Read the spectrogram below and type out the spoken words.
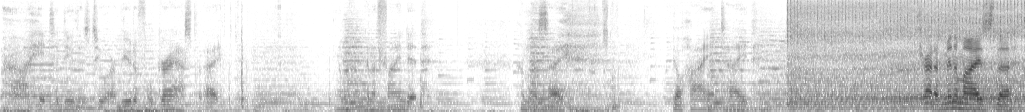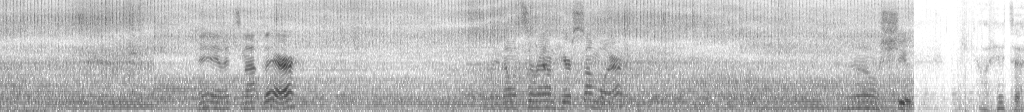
oh, I hate to do this to our beautiful grass, but I, I'm not gonna find it unless I go high and tight. Try to minimize the, and it's not there. I know it's around here somewhere. Oh shoot. I hate to.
